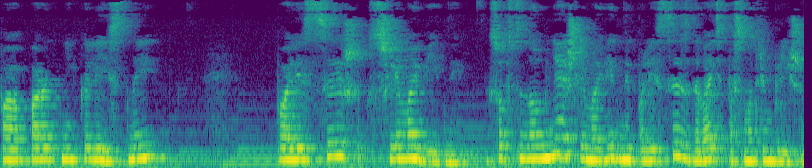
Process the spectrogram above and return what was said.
папоротниколистный, полисциш шлемовидный. Собственно, у меня шлемовидный полисцис, давайте посмотрим ближе.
